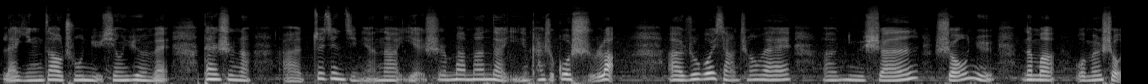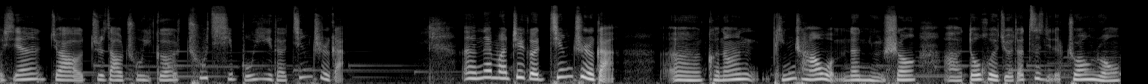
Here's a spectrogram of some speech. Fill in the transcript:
来营造出女性韵味，但是呢，呃最近几年呢也是慢慢的已经开始过时了，呃如果想成为呃女神熟女，那么我们首先就要制造出一个出其不意的精致感。嗯，那么这个精致感，嗯，可能平常我们的女生啊都会觉得自己的妆容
